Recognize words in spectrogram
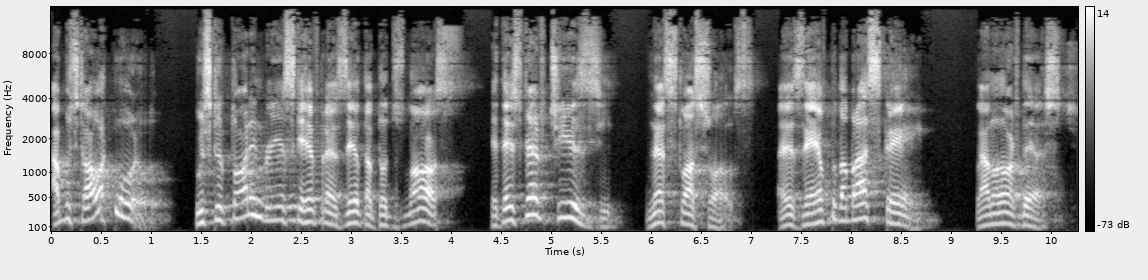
a buscar um acordo. O escritório inglês que representa todos nós é tem expertise nessas situações. Exemplo da Braskem, lá no Nordeste.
